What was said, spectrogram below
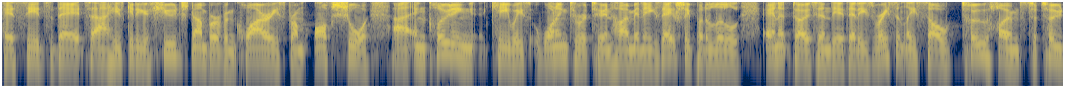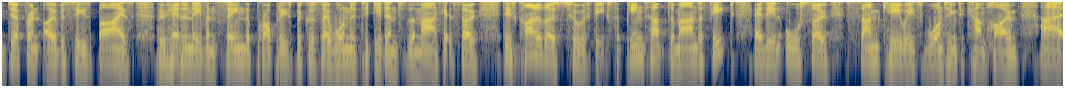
has said that uh, he's getting a huge number of inquiries from offshore, uh, including Kiwis wanting to return home. And he's actually put a little anecdote in there that he's recently sold two homes to two different overseas buyers who hadn't even seen the properties because they wanted to get into the market. So there's kind of those two effects the pent up demand effect, and then also some Kiwis wanting to come home. Uh,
